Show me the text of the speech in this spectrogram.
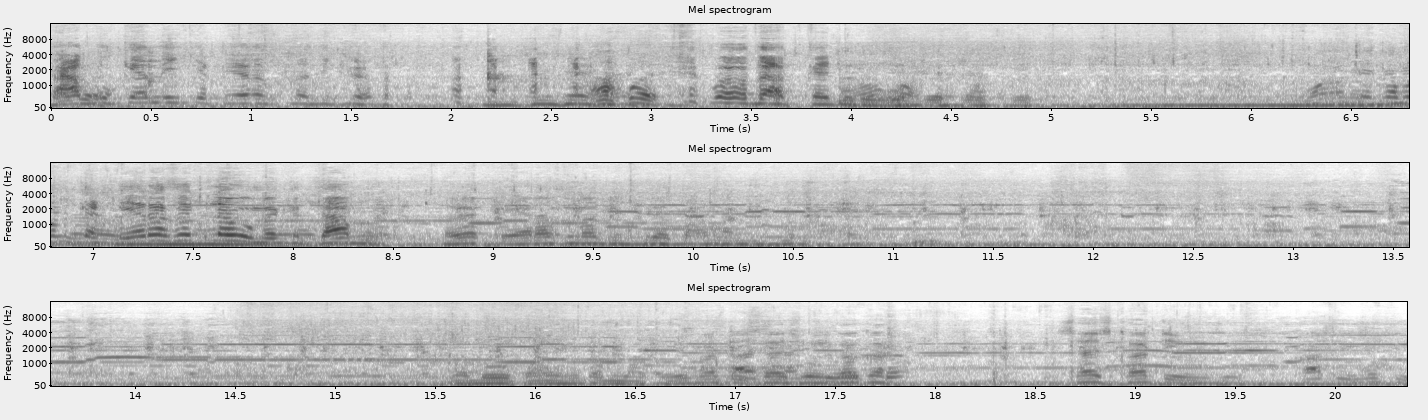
ધાબુ કે નહીં કે ટેરેસ પર નીકળ્યો હતો. બહુ દાંત કાઢી દીધો. મને કે મને કે ટેરેસ એટલે હું મેં કીધું ધાબુ હવે ટેરેસમાં નીકળ્યો. આ બહુ પાણી હુકમ નાખે ખાટી છાશ હોય કાકા છાશ ખાટી હોય છે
